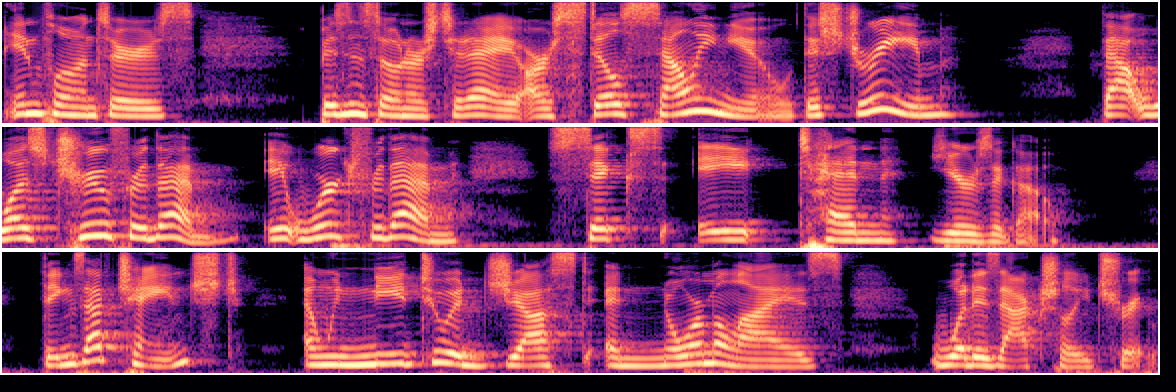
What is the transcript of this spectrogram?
influencers, business owners today are still selling you this dream that was true for them. It worked for them six, eight, ten years ago. Things have changed and we need to adjust and normalize what is actually true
